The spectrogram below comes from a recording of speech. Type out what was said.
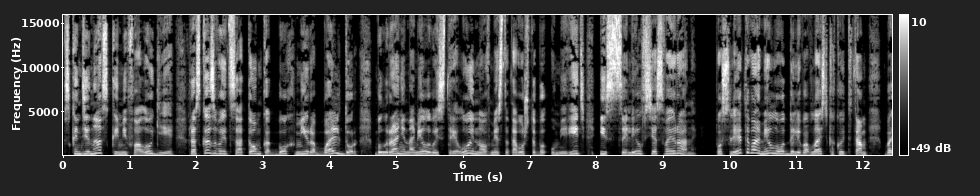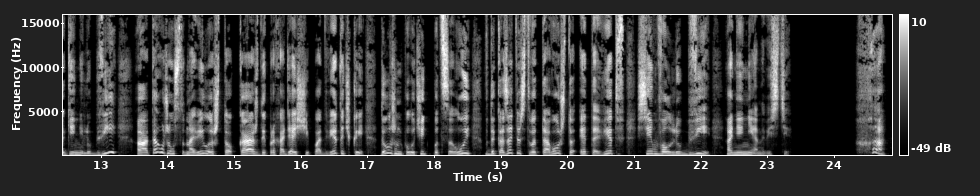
В скандинавской мифологии рассказывается о том, как бог мира Бальдур был ранен Амеловой стрелой, но вместо того, чтобы умереть, исцелил все свои раны. После этого Амелу отдали во власть какой-то там богине любви, а та уже установила, что каждый, проходящий под веточкой, должен получить поцелуй в доказательство того, что эта ветвь — символ любви, а не ненависти. «Ха!» —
